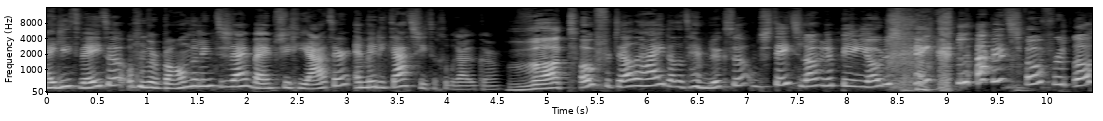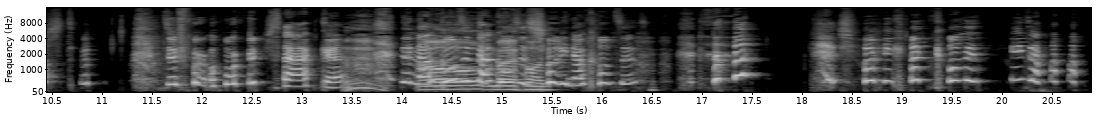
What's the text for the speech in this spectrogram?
Hij liet weten onder behandeling te zijn bij een psychiater en medicatie te gebruiken. Wat? Ook vertelde hij dat het hem lukte om steeds langere periodes geen geluidsoverlast te veroorzaken. En nou Oh komt het, nou komt het. Sorry, nou komt het. Sorry, ik kon het niet aan.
